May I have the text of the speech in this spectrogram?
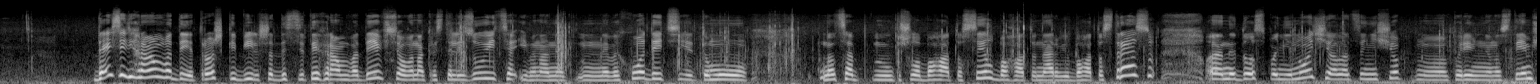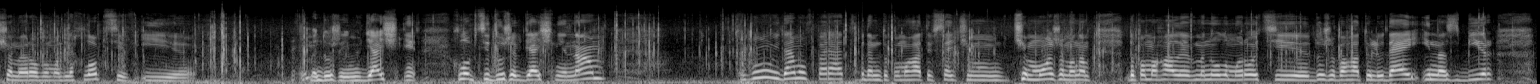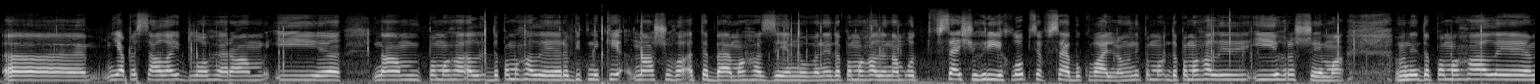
10 грам води, трошки більше 10 грам води, все, вона кристалізується і вона не, не виходить. Тому на це пішло багато сил, багато нервів, багато стресу, е, недоспані ночі, але це ніщо порівняно з тим, що ми робимо для хлопців. І ми дуже їм вдячні. Хлопці дуже вдячні нам. Тому йдемо вперед, будемо допомагати все, чим, чим можемо. Нам допомагали в минулому році дуже багато людей і на збір. Е, я писала і блогерам, і нам допомагали, допомагали робітники нашого АТБ магазину. Вони допомагали нам, от все, що гріє хлопця, все буквально. Вони допомагали і грошима. Вони допомагали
